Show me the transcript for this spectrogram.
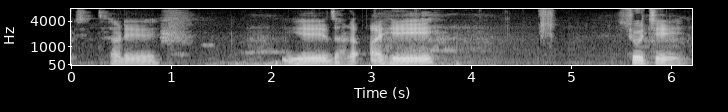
झाडे. हे झाड आहे. शोचे.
